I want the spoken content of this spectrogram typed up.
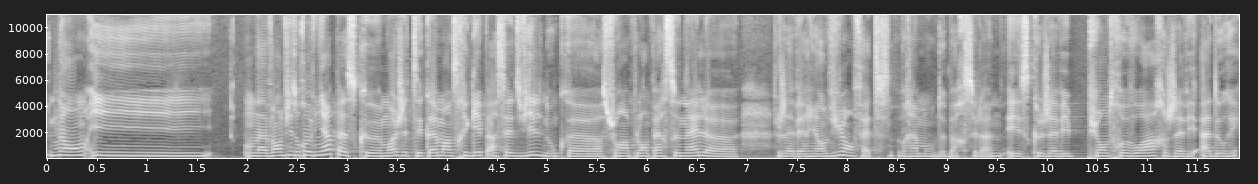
Non, il on avait envie de revenir parce que moi j'étais quand même intriguée par cette ville, donc euh, sur un plan personnel, euh, j'avais rien vu en fait vraiment de Barcelone et ce que j'avais pu entrevoir, j'avais adoré.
